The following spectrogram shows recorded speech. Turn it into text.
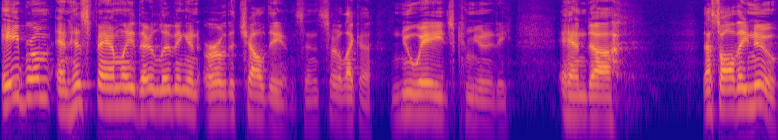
Abram and his family, they're living in Ur of the Chaldeans, and it's sort of like a new age community. And uh, that's all they knew.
